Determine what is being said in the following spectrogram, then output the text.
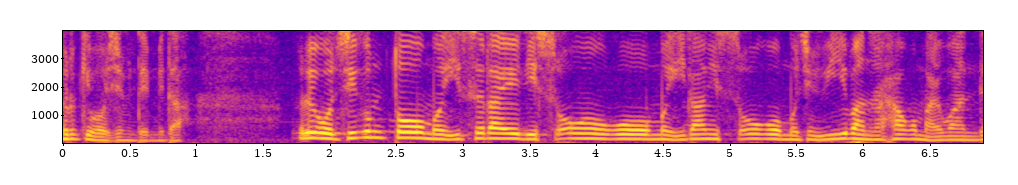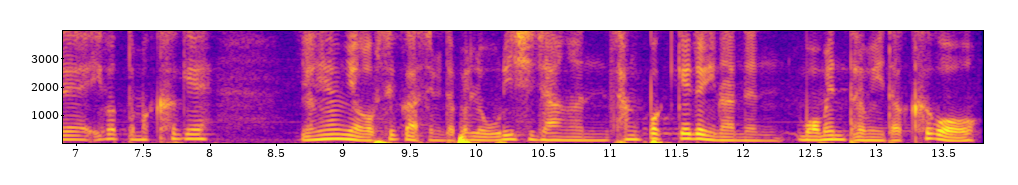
그렇게 보시면 됩니다. 그리고 지금 또 뭐 이스라엘이 쏘고 뭐 이란이 쏘고 뭐 지금 위반을 하고 말고 하는데 이것도 뭐 크게 영향력 없을 것 같습니다. 별로 우리 시장은 상법 개정이라는 모멘텀이 더 크고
